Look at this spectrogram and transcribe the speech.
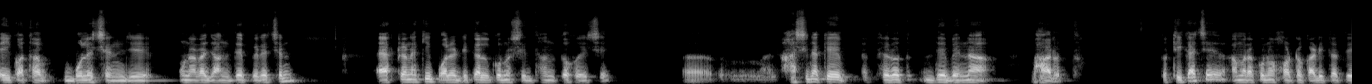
এই কথা বলেছেন যে, ওনারা জানতে পেরেছেন একটা নাকি পলিটিক্যাল কোনো সিদ্ধান্ত হয়েছে। হাসিনাকে ফেরত দেবে না ভারত। তো ঠিক আছে, আমরা কোনো হটকারিতাতে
